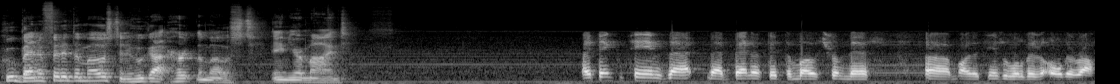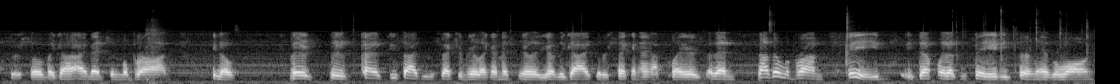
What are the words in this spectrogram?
who benefited the most and who got hurt the most in your mind? I think the teams that, that benefit the most from this um, are the teams with a little bit of an older roster. So, like I mentioned, LeBron, you know, there's there's kind of two sides of the spectrum here. Like I mentioned earlier, you have the guys that are second half players, and then not that LeBron fades, he definitely doesn't fade. He certainly has a long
